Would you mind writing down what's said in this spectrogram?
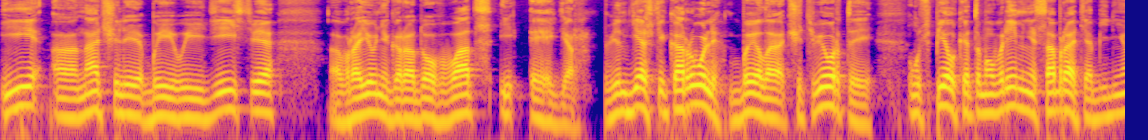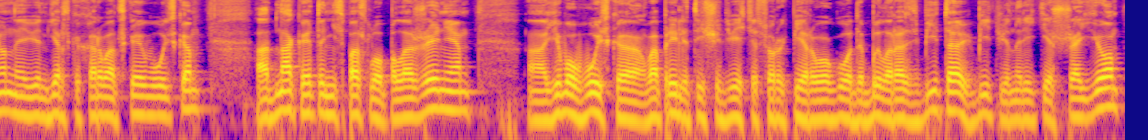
и начали боевые действия в районе городов Вац и Эгер. Венгерский король Бела IV успел к этому времени собрать объединенное венгерско-хорватское войско, однако это не спасло положение. А, его войско в апреле 1241 года было разбито в битве на реке Шайо,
